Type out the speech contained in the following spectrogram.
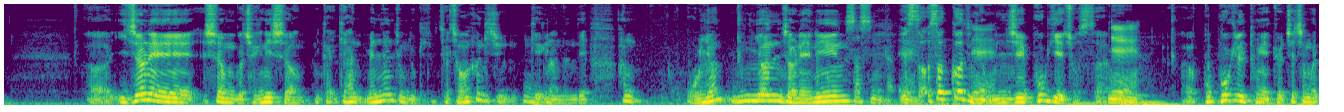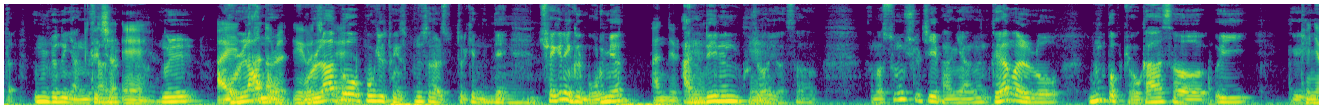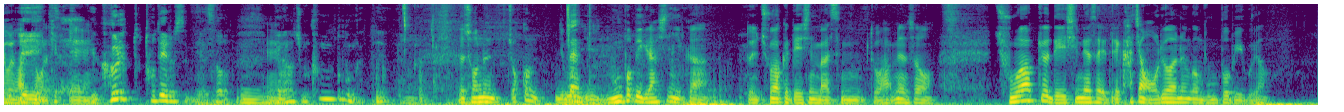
어, 이전에 시험과 최근의 시험 그러니까 이게 한 몇 년 정도 기준 제가 정확한 기준 음. 기억이 안 나는데 한 5년 6년 전에는 썼습니다. 예, 써, 썼거든요 예. 문제 보기에 줬어요 예. 어, 보, 보기를 통해 교체청과 다- 음 변동 그렇죠. 양상을 예. 몰라도 예, 그렇죠. 몰라도 예. 보기를 통해서 분석할 수 있도록 했는데 음. 최근에 그걸 모르면 안 될. 안 예. 되는 구조여서 아마 수능 출제 방향은 그야말로 문법 교과서의 그 개념을 바탕으로 해서, 예. 그걸 토대로 내서 음. 변화가 좀 큰 부분 같아요. 그래서 저는 조금 이제 뭐 네. 이 문법 얘기를 하시니까 또 중학교 내신 말씀도 하면서 중학교 내신에서 애들이 가장 어려워하는 건 문법이고요.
